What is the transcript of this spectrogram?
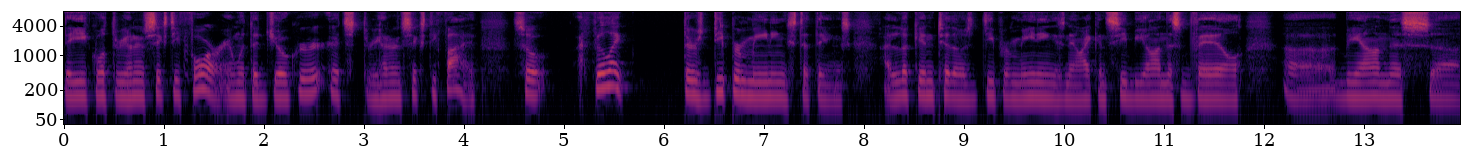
they equal 364 and with the joker it's 365 so i feel like there's deeper meanings to things. I look into those deeper meanings now i can see beyond this veil uh, beyond this uh,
